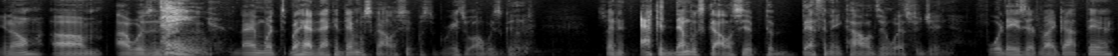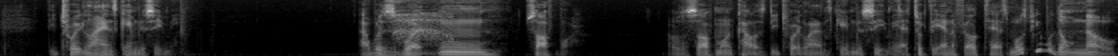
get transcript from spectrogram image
You know, um, I was in. Dang. And I went, to, but I had an academic scholarship. Was the grades were always good, so I had an academic scholarship to Bethany College in West Virginia. Four days after I got there, Detroit Lions came to see me. I was what mm, sophomore. I was a sophomore in college. Detroit Lions came to see me. I took the NFL test. Most people don't know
